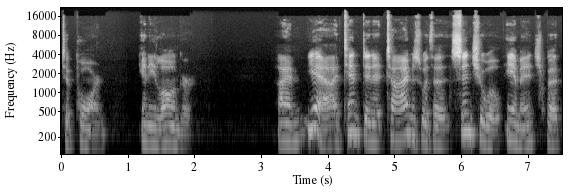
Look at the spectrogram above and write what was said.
to porn any longer. I'm, yeah, tempted at times with a sensual image, but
